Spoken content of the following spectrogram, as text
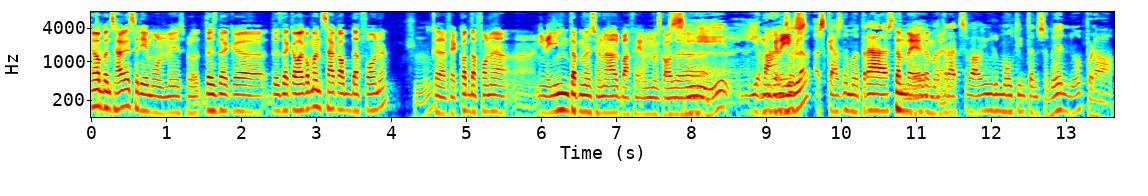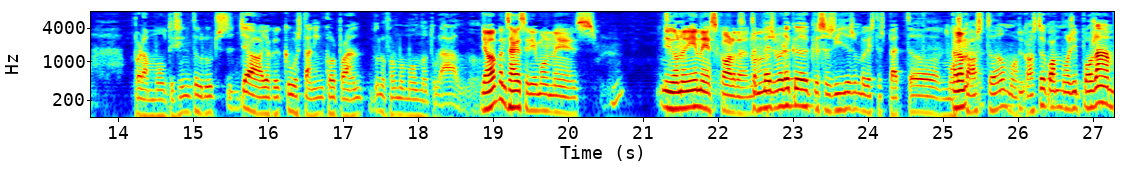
Jo pensava que seria molt més, però des de que, des de que va començar Cop de Fona, Mm. que de fet Cop de Fona a nivell internacional va fer una cosa Sí, i abans increïble. el, el cas de Matràs També, també, també. Matràs se va viure molt intensament no? però, però moltíssims de grups ja jo crec que ho estan incorporant d'una forma molt natural no? Jo va pensar que seria molt més... Li donaria més corda, no? També és vera que, que les illes amb aquest aspecte mos Ara- costa, mos costa quan mos hi posam,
